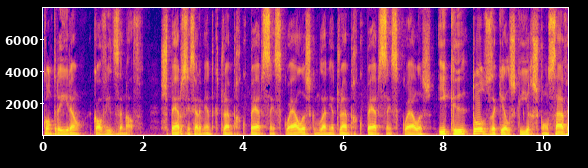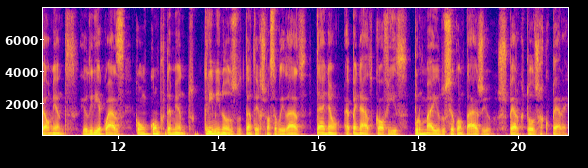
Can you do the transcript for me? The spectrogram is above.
contraíram Covid-19. Espero, sinceramente, que Trump recupere sem sequelas, que Melania Trump recupere sem sequelas e que todos aqueles que irresponsavelmente, eu diria quase com um comportamento criminoso de tanta irresponsabilidade, tenham apanhado Covid por meio do seu contágio. Espero que todos recuperem.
